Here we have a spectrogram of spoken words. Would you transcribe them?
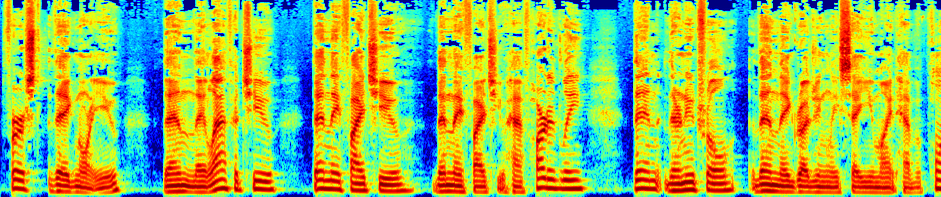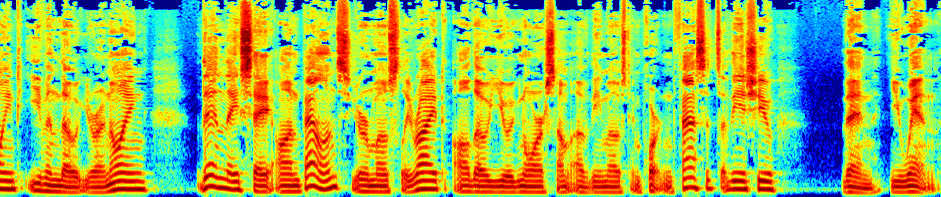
first they ignore you, then they laugh at you, then they fight you, then they fight you half heartedly, then they're neutral, then they grudgingly say you might have a point even though you're annoying, then they say on balance you're mostly right although you ignore some of the most important facets of the issue, then you win.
